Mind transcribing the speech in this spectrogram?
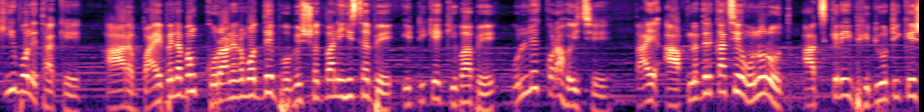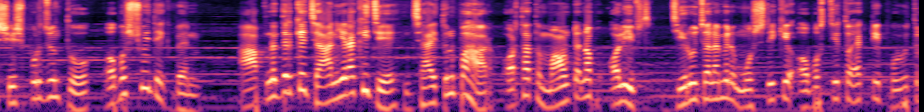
কি বলে থাকে? আর বাইবেল এবং কোরআনের মধ্যে ভবিষ্যৎবাণী হিসেবে এটিকে কীভাবে উল্লেখ করা হয়েছে? তাই আপনাদের কাছে অনুরোধ, আজকের এই ভিডিওটিকে শেষ পর্যন্ত অবশ্যই দেখবেন। আপনাদেরকে জানিয়ে রাখি যে, জাইতুন পাহাড়, অর্থাৎ মাউন্টেন অফ অলিভস জেরুজালামের মসজিদে অবস্থিত একটি পবিত্র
